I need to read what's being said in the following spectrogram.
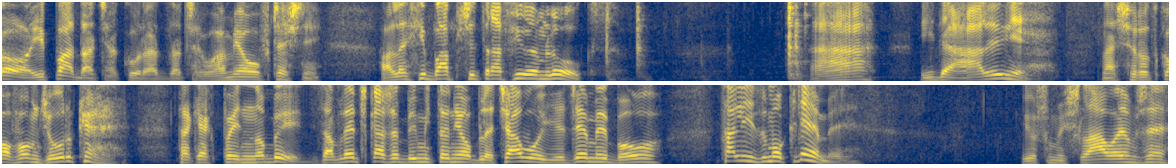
O, i padać akurat zaczęła, miało wcześniej, ale chyba przytrafiłem luks. A, idealnie. Na środkową dziurkę. Tak jak powinno być. Zawleczka, żeby mi to nie obleciało i jedziemy, bo cali zmokniemy. Już myślałem, że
